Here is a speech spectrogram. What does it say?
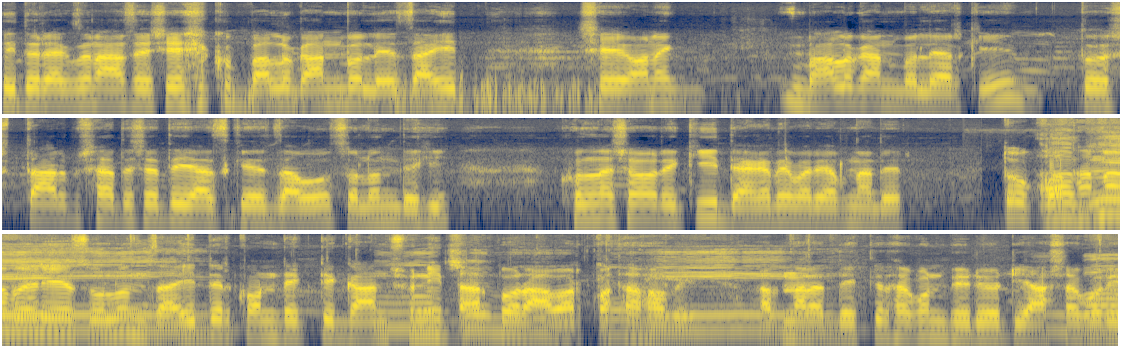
ভিতরে একজন আছে সে খুব ভালো গান বলে জাহিদ সে অনেক ভালো গান বলে আর কি। তো তার সাথে সাথেই আজকে যাব চলুন দেখি। খুলনা শহরে কি দেখাতে পারি আপনাদের? তো কথা না বেরিয়ে চলুন, জাহিদের কন্টেক্টে গান শুনি, তারপর আবার কথা হবে। আপনারা দেখতে থাকুন ভিডিওটি, আশা করি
